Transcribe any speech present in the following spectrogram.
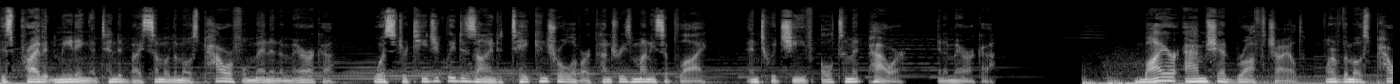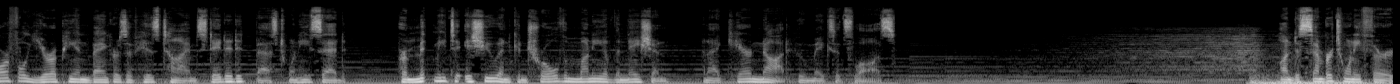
This private meeting, attended by some of the most powerful men in America, was strategically designed to take control of our country's money supply and to achieve ultimate power in America. Mayer Amschel Rothschild, one of the most powerful European bankers of his time, stated it best when he said, Permit me to issue and control the money of the nation and I care not who makes its laws. On December 23,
